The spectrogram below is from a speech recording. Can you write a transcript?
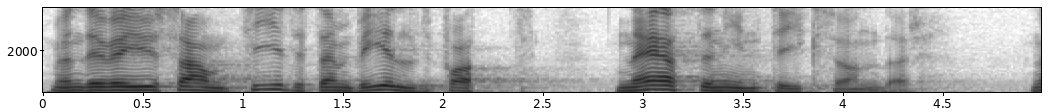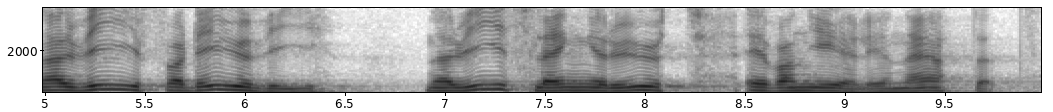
Men det var ju samtidigt en bild på att näten inte gick sönder. När vi, för det är ju vi, när vi slänger ut evangelienätet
